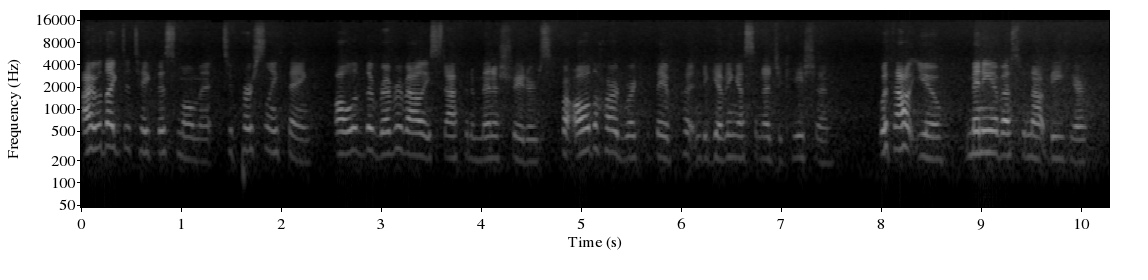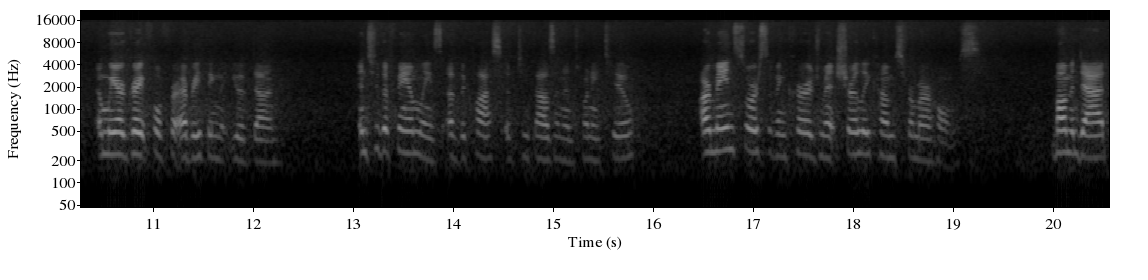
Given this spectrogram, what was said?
I would like to take this moment to personally thank all of the River Valley staff and administrators for all the hard work that they have put into giving us an education. Without you, many of us would not be here, and we are grateful for everything that you have done. And to the families of the class of 2022, our main source of encouragement surely comes from our homes. Mom and Dad,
